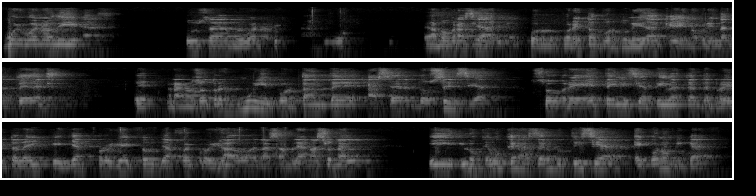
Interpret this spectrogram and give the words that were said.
Muy buenos días, Usa, muy buenos días. Le damos gracias por, por esta oportunidad que nos brindan ustedes. Eh, para nosotros es muy importante hacer docencia sobre esta iniciativa, este anteproyecto de ley que ya es proyecto, ya fue prohijado en la Asamblea Nacional y lo que busca es hacer justicia económica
